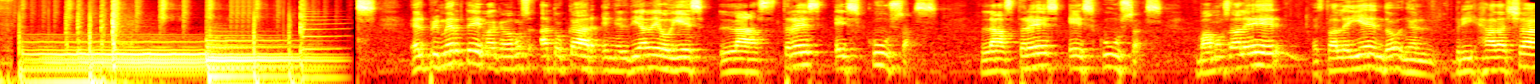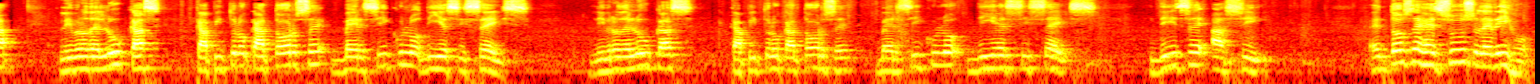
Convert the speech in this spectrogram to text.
El primer tema que vamos a tocar en el día de hoy es las tres excusas. Las tres excusas. Vamos a leer, está leyendo en el Brihadashah, libro de Lucas, capítulo 14, versículo 16. Libro de Lucas, capítulo 14, versículo 16. Dice así. Entonces Jesús le dijo,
